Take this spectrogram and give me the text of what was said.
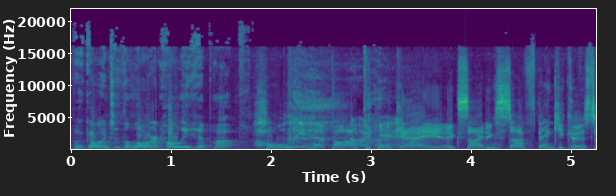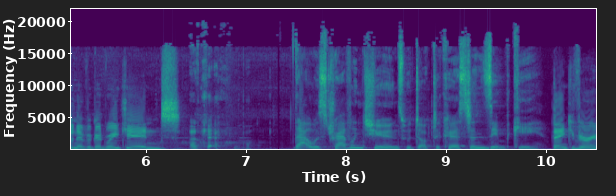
We're going to the Lord, holy hip hop. Holy hip hop. Okay. okay, exciting stuff. Thank you, Kirsten. Have a good weekend. Okay. That was Travelling Tunes with Dr. Kirsten Zemke. Thank you very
